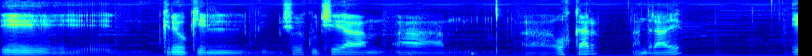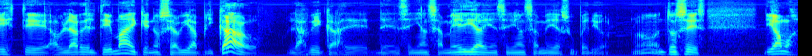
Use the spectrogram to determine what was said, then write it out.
eh, creo que el- yo lo escuché a, a, Oscar Andrade este, hablar del tema de que no se había aplicado las becas de, enseñanza media y enseñanza media superior. Entonces, digamos,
